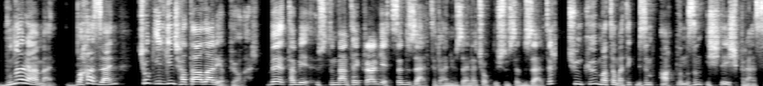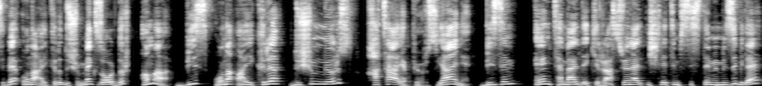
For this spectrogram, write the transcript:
Buna rağmen bazen çok ilginç hatalar yapıyorlar. Ve tabii üstünden tekrar geçse düzeltir. Hani üzerine çok düşünse düzeltir. Çünkü matematik bizim aklımızın işleyiş prensibi. Ona aykırı düşünmek zordur. Ama biz ona aykırı düşünmüyoruz, hata yapıyoruz. Yani bizim en temeldeki rasyonel işletim sistemimizi bile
